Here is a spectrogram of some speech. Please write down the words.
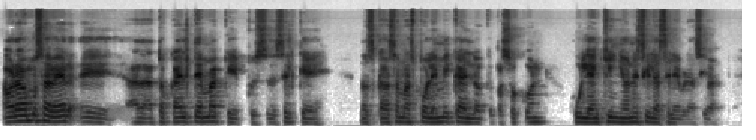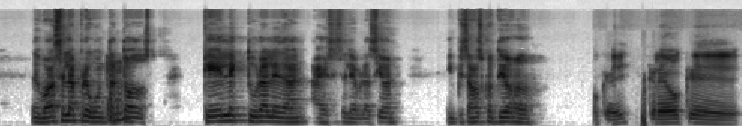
Ahora vamos a ver, eh, a, a, tocar el tema que pues es el que nos causa más polémica en lo que pasó con Julián Quiñones y la celebración. Les voy a hacer la pregunta uh -huh. a todos. ¿Qué lectura le dan a esa celebración? Empezamos contigo, Rodo. Ok, creo que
